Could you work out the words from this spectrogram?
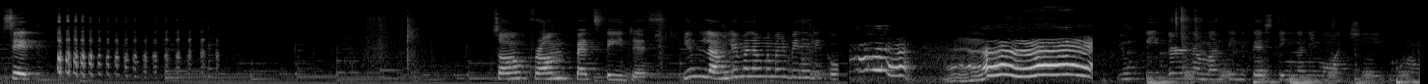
Sit! So, from pet stages. Yun lang, lima lang naman yung binili ko. Naman, tinitesting na ni Mochi. Mukhang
